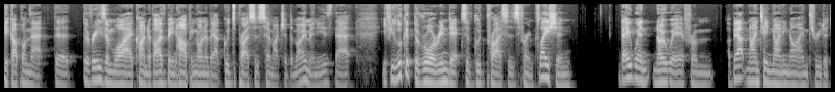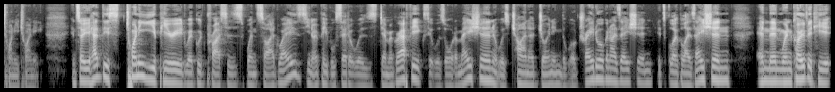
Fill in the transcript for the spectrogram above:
pick up on that. The the reason why kind of I've been harping on about goods prices so much at the moment is that if you look at the raw index of good prices for inflation, they went nowhere from about 1999 through to 2020. And so you had this 20 year period where good prices went sideways. You know, people said it was demographics, it was automation, it was China joining the World Trade Organization, it's globalization. And then when COVID hit,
